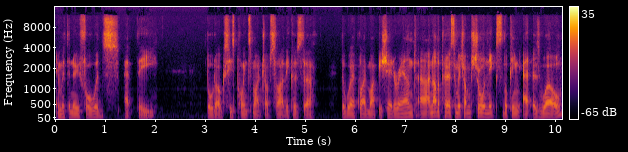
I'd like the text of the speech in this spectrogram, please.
and with the new forwards at the Bulldogs, his points might drop slightly because the the workload might be shared around. Uh, another person, which I'm sure Nick's looking at as well,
